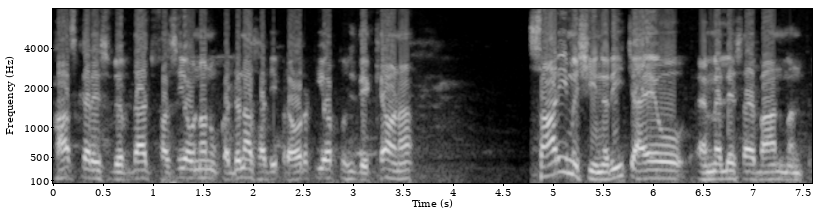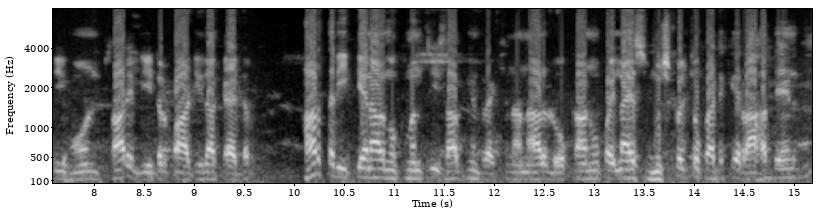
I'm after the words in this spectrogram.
ਖਾਸ ਕਰ ਇਸ ਵਿਪਦਾ 'ਚ ਫਸੇ ਆ ਉਹਨਾਂ ਨੂੰ ਕੱਢਣਾ ਸਾਡੀ ਪ੍ਰਾਇੋਰਟੀ ਔਰ ਤੁਸੀਂ ਦੇਖਿਆ ਹੋਣਾ ਸਾਰੀ ਮਸ਼ੀਨਰੀ ਚਾਹੇ ਉਹ ਐਮਐਲਏ ਸਾਹਿਬਾਨ ਮੰਤਰੀ ਹੋਣ ਸਾਰੇ ਲੀਡਰ ਪਾਰਟੀ ਦਾ ਕੈਡਰ ਹਰ ਤਰੀਕੇ ਨਾਲ ਮੁੱਖ ਮੰਤਰੀ ਸਾਹਿਬ ਦੀਆਂ ਡਾਇਰੈਕਸ਼ਨਾਂ ਨਾਲ ਲੋਕਾਂ ਨੂੰ ਪਹਿਲਾਂ ਇਸ ਮੁਸ਼ਕਲ ਚੋਂ ਕੱਢ ਕੇ ਰਾਹਤ ਦੇਣ ਦੀ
